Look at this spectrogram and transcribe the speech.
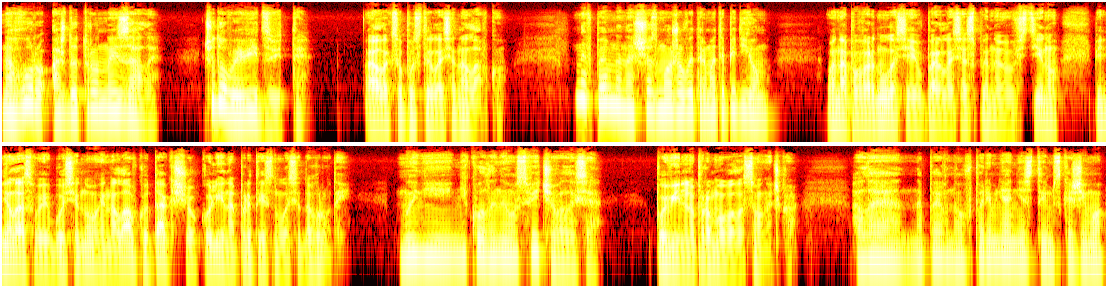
нагору аж до тронної зали. Чудовий від звідти. Алекс опустилася на лавку. Не впевнена, що зможу витримати підйом. Вона повернулася і вперлася спиною в стіну, підняла свої босі ноги на лавку так, що коліна притиснулося до грудей. Мені ніколи не освічувалися, повільно промовила сонечко. Але, напевно, в порівнянні з тим, скажімо,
